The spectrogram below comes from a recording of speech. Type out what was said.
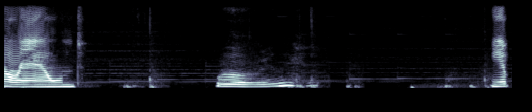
Around. Whoa, really? Yep.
